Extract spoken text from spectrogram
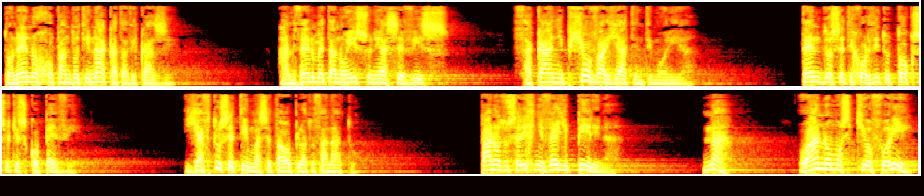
τον ένοχο παντοτινά καταδικάζει. Αν δεν μετανοήσουν οι ασεβείς, θα κάνει πιο βαριά την τιμωρία. Τέντωσε τη χορδή του τόξου και σκοπεύει. Γι' αυτούς ετοίμασε τα όπλα του θανάτου. Πάνω τους ρίχνει βέλη πύρινα. Να, ο άνομος κυοφορεί,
